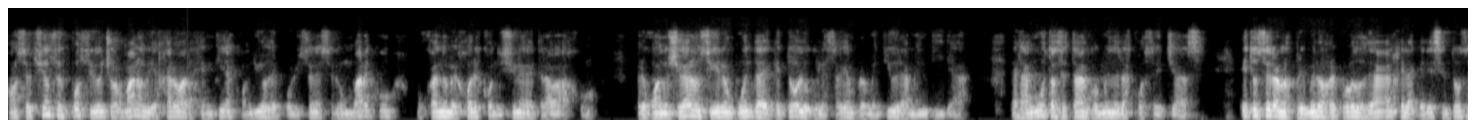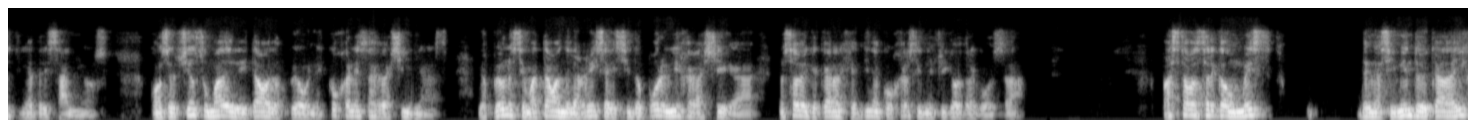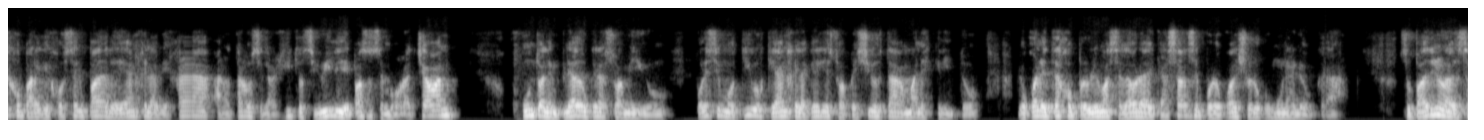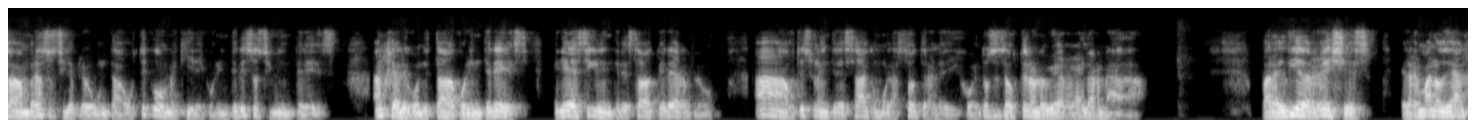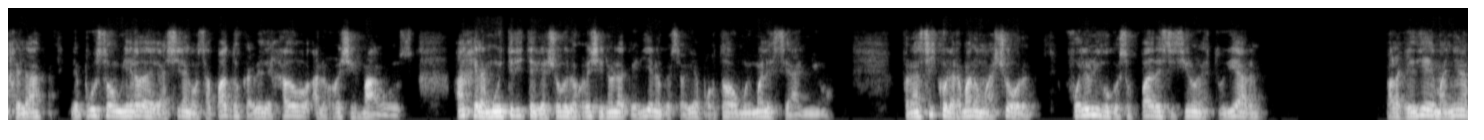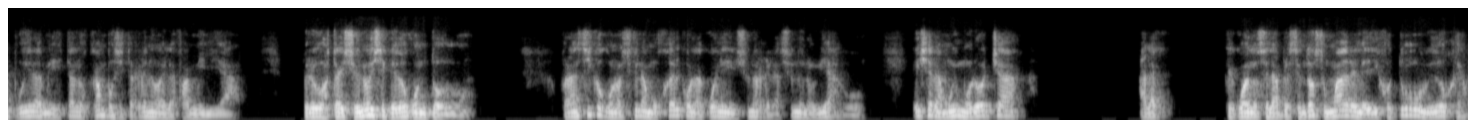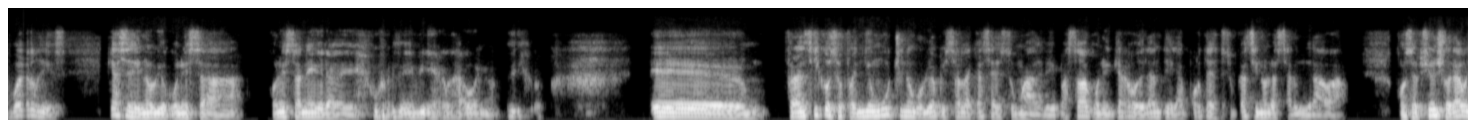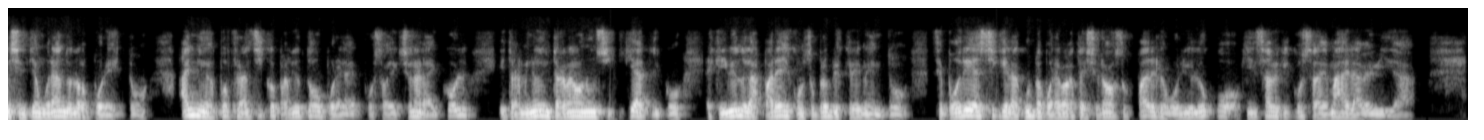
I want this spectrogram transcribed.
Concepción, su esposo y ocho hermanos viajaron a Argentina escondidos de polizones en un barco buscando mejores condiciones de trabajo. Pero cuando llegaron se dieron cuenta de que todo lo que les habían prometido era mentira. Las langostas estaban comiendo las cosechas. Estos eran los primeros recuerdos de Ángela, que en ese entonces tenía tres años. Concepción, su madre, gritaba a los peones, cojan esas gallinas. Los peones se mataban de la risa diciendo, pobre vieja gallega, no sabe que acá en Argentina coger significa otra cosa. Pasaba cerca de un mes del nacimiento de cada hijo para que José, el padre de Ángela, viajara a anotarlos en el registro civil y de paso se emborrachaban junto al empleado que era su amigo. Por ese motivo es que Ángela cree que su apellido estaba mal escrito, lo cual le trajo problemas a la hora de casarse, por lo cual lloró como una loca. Su padrino la alzaba en brazos y le preguntaba, ¿usted cómo me quiere? ¿Con interés o sin interés? Ángela le contestaba, con interés. Quería decir que le interesaba quererlo. Ah, usted es una interesada como las otras, le dijo. Entonces a usted no le voy a regalar nada. Para el Día de Reyes, el hermano de Ángela le puso mierda de gallina en los zapatos que había dejado a los Reyes Magos. Ángela, muy triste, creyó que los Reyes no la querían o que se había portado muy mal ese año. Francisco, el hermano mayor, fue el único que sus padres hicieron estudiar para que el día de mañana pudiera administrar los campos y terrenos de la familia. Pero los traicionó y se quedó con todo. Francisco conoció una mujer con la cual inició una relación de noviazgo. Ella era muy morocha, a la que cuando se la presentó a su madre le dijo, tú hojas verdes, ¿qué haces de novio con esa, con esa negra de, de mierda? Bueno, dijo. Eh, Francisco se ofendió mucho y no volvió a pisar la casa de su madre. Pasaba con el carro delante de la puerta de su casa y no la saludaba. Concepción lloraba y sentía un gran dolor por esto. Años después, Francisco perdió todo por, su adicción al alcohol y terminó internado en un psiquiátrico, escribiendo las paredes con su propio excremento. Se podría decir que la culpa por haber traicionado a sus padres lo volvió loco o quién sabe qué cosa además de la bebida.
